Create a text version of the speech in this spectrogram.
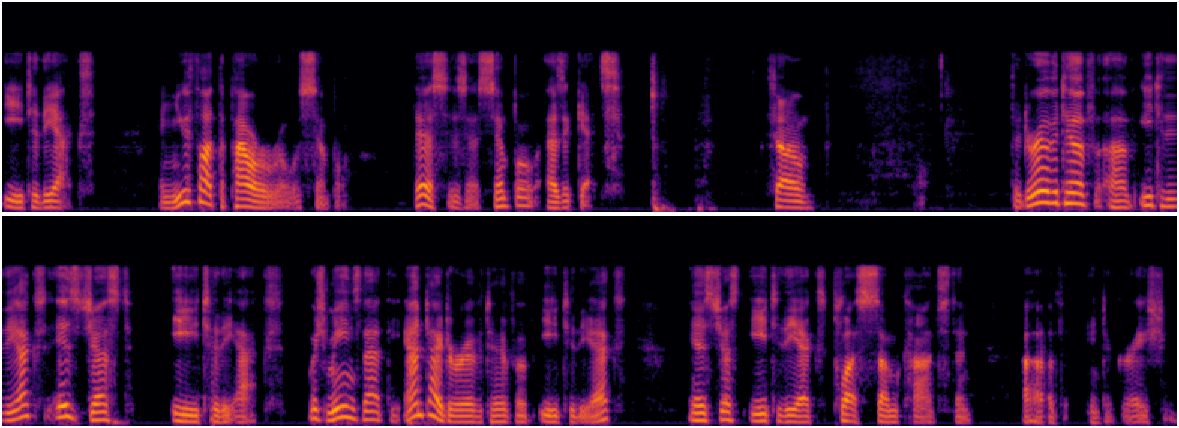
e to the x. And you thought the power rule was simple. This is as simple as it gets. So the derivative of e to the x is just e to the x, which means that the antiderivative of e to the x is just e to the x plus some constant of integration.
